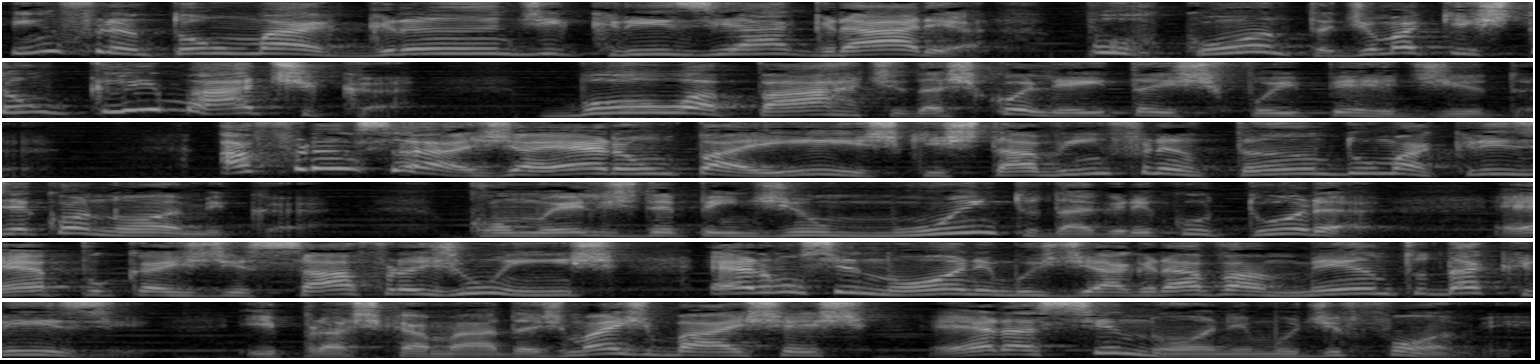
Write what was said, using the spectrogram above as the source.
enfrentou uma grande crise agrária por conta de uma questão climática. Boa parte das colheitas foi perdida. A França já era um país que estava enfrentando uma crise econômica. Como eles dependiam muito da agricultura, épocas de safras ruins eram sinônimos de agravamento da crise e para as camadas mais baixas era sinônimo de fome.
